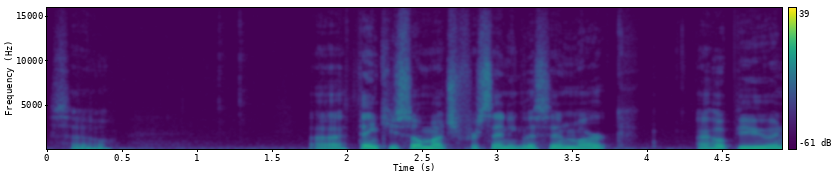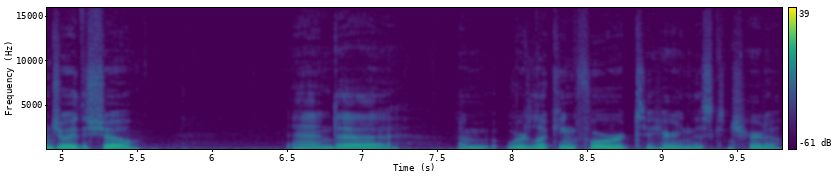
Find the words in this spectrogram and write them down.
So, uh, thank you so much for sending this in, Mark. I hope you enjoy the show. And uh, we're looking forward to hearing this concerto.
